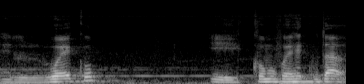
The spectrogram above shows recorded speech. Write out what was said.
el hueco y cómo fue ejecutada.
